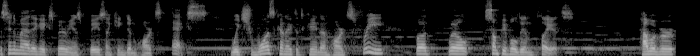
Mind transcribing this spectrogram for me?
a cinematic experience based on Kingdom Hearts X which was connected to Kingdom Hearts 3, but well, some people didn't play it. However,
